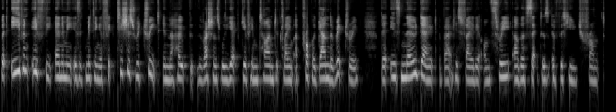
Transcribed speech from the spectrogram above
But even if the enemy is admitting a fictitious retreat in the hope that the Russians will yet give him time to claim a propaganda victory, there is no doubt about his failure on three other sectors of the huge front.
